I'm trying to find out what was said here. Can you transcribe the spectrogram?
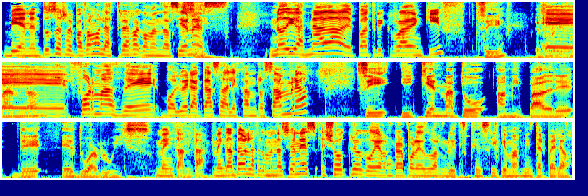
Bien, entonces repasamos las tres recomendaciones. No digas nada de Patrick Raddenkeefe. Sí, eso de Irlanda. Eh, formas de volver a casa de Alejandro Zambra. Sí, y quién mató a mi padre de Edward Luis. Me encanta. Me encantaron las recomendaciones. Yo creo que voy a arrancar por Edward Luiz, que es el que más me interpeló.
